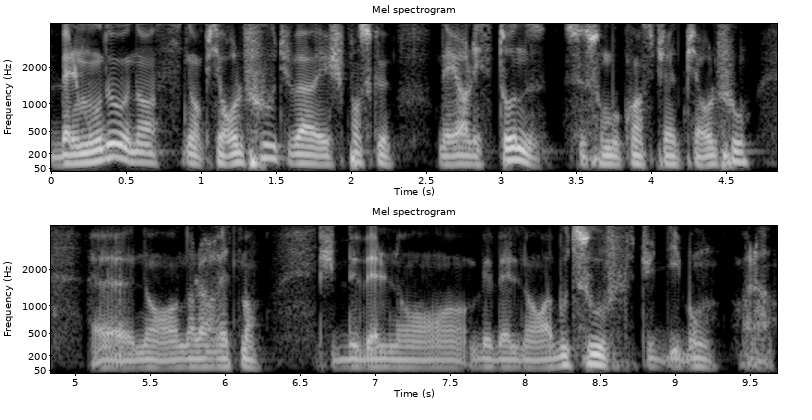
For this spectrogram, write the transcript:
Belmondo, non, c'est dans Pierrot le Fou, tu vois, et je pense que, d'ailleurs, les Stones se sont beaucoup inspirés de Pierrot le Fou, euh, dans, leurs vêtements. Puis Bébel dans, Bébel dans À bout de souffle, tu te dis, bon, voilà.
